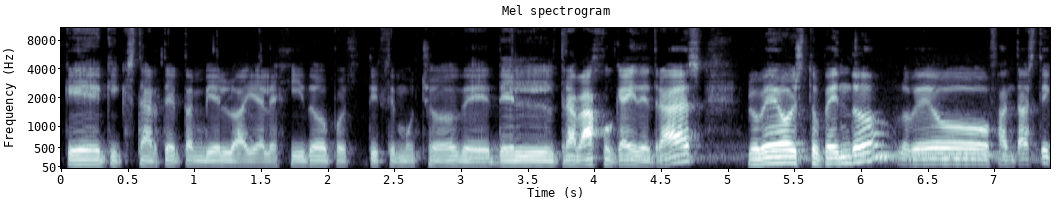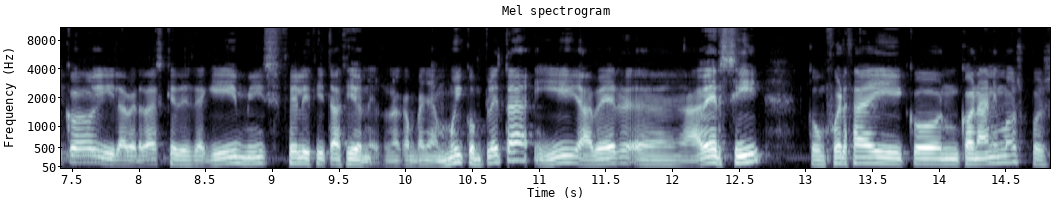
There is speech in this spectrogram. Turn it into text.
que Kickstarter también lo haya elegido, pues dice mucho del trabajo que hay detrás, lo veo estupendo, lo veo fantástico y la verdad es que desde aquí mis felicitaciones, una campaña muy completa y a ver, eh, a ver si con fuerza y con, ánimos, pues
